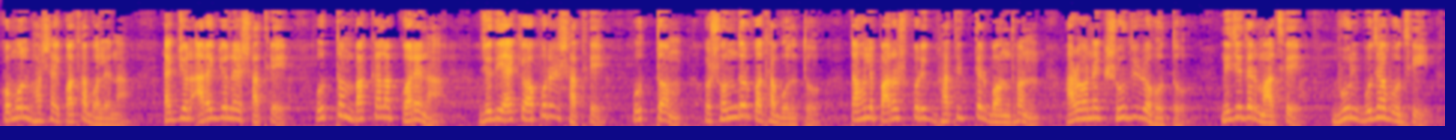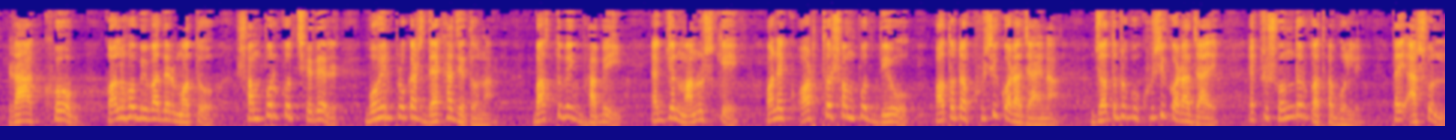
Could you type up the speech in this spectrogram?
কোমল ভাষায় কথা বলে না। একজন আরেকজনের সাথে উত্তম বাক্যালাপ করে না। যদি একে অপরের সাথে উত্তম ও সুন্দর কথা বলতো, তাহলে পারস্পরিক ভ্রাতৃত্বের বন্ধন আরও অনেক সুদৃঢ় হতো। নিজেদের মাঝে ভুল বুঝাবুঝি, রাগ, ক্ষোভ কলহ বিবাদের মতো সম্পর্ক ছেদের বহির্প্রকাশ দেখা যেত না। বাস্তবিকভাবেই একজন মানুষকে অনেক অর্থ সম্পদ দিয়েও অতটা খুশি করা যায় না। যতটুকু খুশি করা যায়, একটু সুন্দর কথা বলি। তাই আসুন,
